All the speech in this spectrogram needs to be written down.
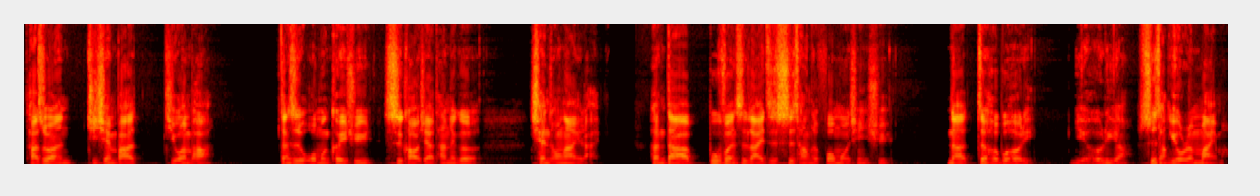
它虽然几千趴、几万趴，但是我们可以去思考一下，它那个钱从哪里来？很大部分是来自市场的 FOMO 情绪。那这合不合理？也合理啊，市场有人买嘛，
